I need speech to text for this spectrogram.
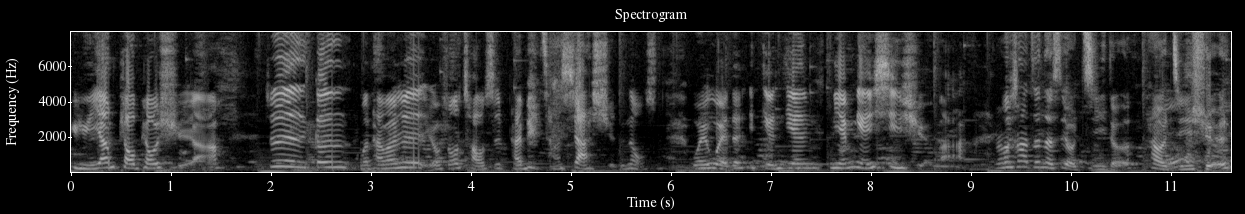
雨一样飘飘雪啊。就是跟我们台湾就是有时候潮湿，台北常下雪的那种微微的一点点绵绵细雪吧。然后它真的是有积的，它有积雪，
